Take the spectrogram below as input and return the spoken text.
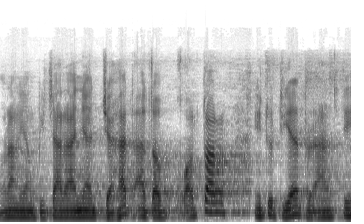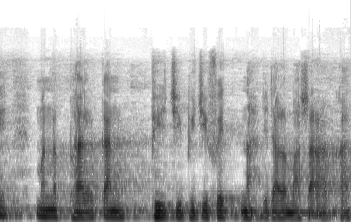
Orang yang bicaranya jahat atau kotor itu dia berarti menebarkan biji-biji fitnah di dalam masyarakat.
